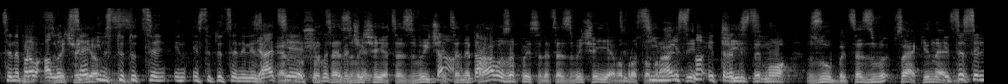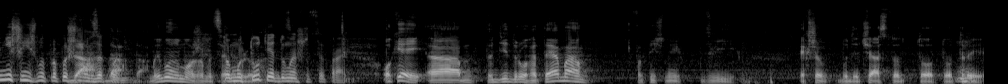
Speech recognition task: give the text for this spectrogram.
це не право, але звичаєв- це інституці... ін- Я інституціоналізація. кажу, що це звичає, це звичай, Да, це не да. право записане, це звичаєво. Це Просто вранці і чистимо зуби. Це зв... все, кінець. І це сильніше, ніж ми пропишемо да, в законі. Да, да. Ми не можемо це Тому тут я думаю, що це правильно. Окей, е, тоді друга тема, фактично їх дві. Якщо буде час, то, то, то три.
